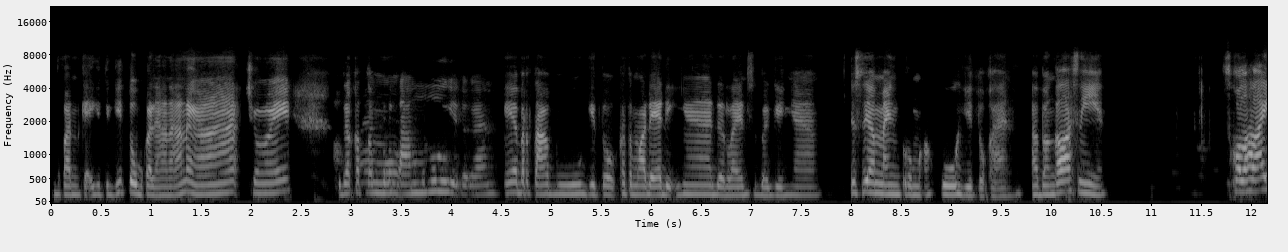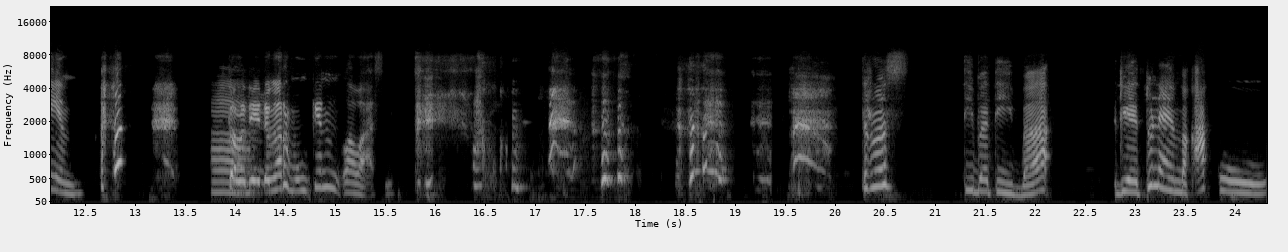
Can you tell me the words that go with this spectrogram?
bukan kayak gitu-gitu, bukan yang aneh-aneh, coy. Udah ketemu tamu gitu kan. ya bertamu gitu ketemu adik-adiknya dan lain sebagainya terus dia main ke rumahku gitu kan abang kelas nih sekolah lain Ah. kalau dia dengar mungkin lawas terus tiba-tiba dia tuh nembak aku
